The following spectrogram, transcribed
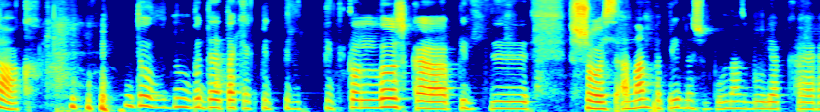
Так. Ну, То ну, буде так, як під, під, під ложка, під е, щось. А нам потрібно, щоб у нас був як е,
